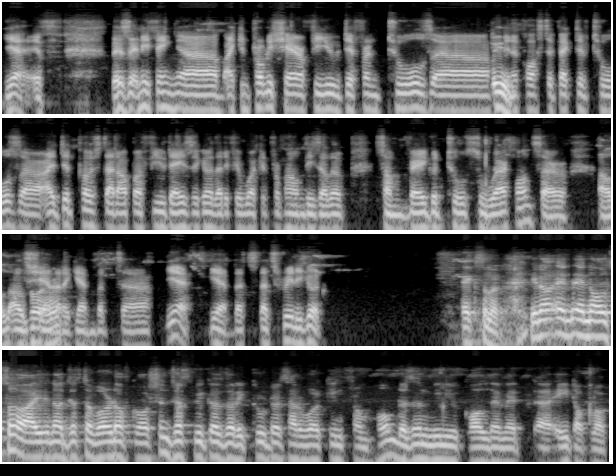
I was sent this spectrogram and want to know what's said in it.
yeah, if there's anything, uh, I can probably share a few different tools, uh, you know, cost-effective tools. Uh, I did post that up a few days ago. That if you're working from home, these are the some very good tools to work on. So I'll I'll share that again. But uh, yeah, yeah, that's that's really good. Excellent. You know, and, and also, I you know, just a word of caution: just because the recruiters are working from home doesn't mean you call them at uh, eight o'clock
